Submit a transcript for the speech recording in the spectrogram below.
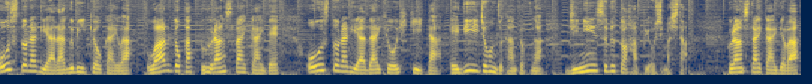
オーストラリアラグビー協会はワールドカップフランス大会でオーストラリア代表を率いたエディ・ジョーンズ監督が辞任すると発表しました。フランス大会では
